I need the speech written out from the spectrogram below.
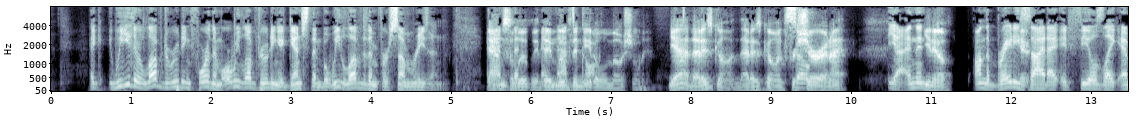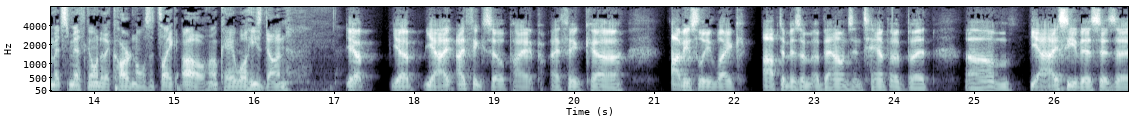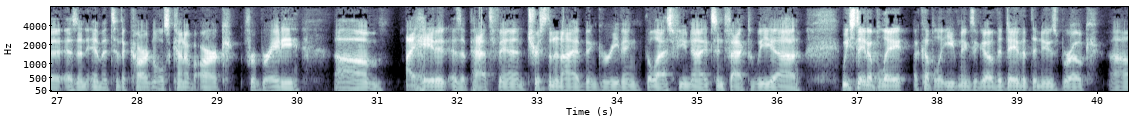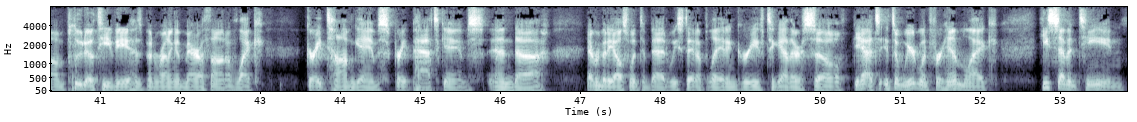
Like we either loved rooting for them or we loved rooting against them, but we loved them for some reason. And Absolutely, th- they move the needle gone. emotionally. Yeah, that is gone. That is gone for so, sure. And I, yeah, and then you know, on the Brady side, I, it feels like Emmitt Smith going to the Cardinals. It's like, oh, okay, well, he's done. Yep, yep, yeah. I, I think so, Pipe. I think uh, obviously, like optimism abounds in Tampa, but um, yeah, I see this as a as an Emmitt to the Cardinals kind of arc for Brady. Um, I hate it as a Pats fan. Tristan and I have been grieving the last few nights. In fact, we uh, we stayed up late a couple of evenings ago, the day that the news broke. Um, Pluto TV has been running a marathon of like great Tom games, great Pats games, and uh, everybody else went to bed. We stayed up late and grieved together. So yeah, it's it's a weird one for him. Like he's 17.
